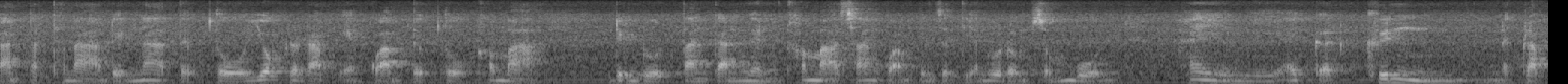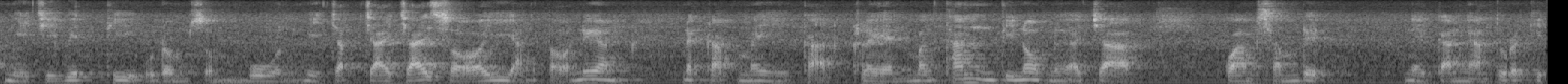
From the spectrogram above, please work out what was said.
การพัฒนาเดินหน้าเติบโต ยกระดับแห่งความเติบโตเข้ามา ดึงดูดทางการเงินเข้ามาสร้างความเป็นเสถียรอุดมสมบูรณ์ ให้มีให้เกิดขึ้นนะครับมีชีวิตที่อุดมสมบูรณ์ มีจับจ่ายใช้สอยอย่างต่อเนื่อง นะครับไม่ขาดแคลนบางท่านที่นอกเหนือจากความสำเร็จในการงานธุรกิจ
